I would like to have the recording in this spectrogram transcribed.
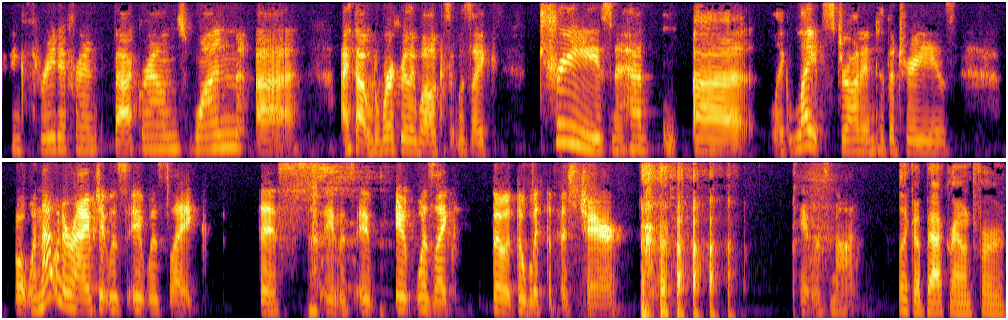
I think three different backgrounds. One uh, I thought would work really well because it was like trees and it had uh, like lights drawn into the trees. But when that one arrived, it was it was like this. It was it it was like the the width of this chair. it was not. like a background for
